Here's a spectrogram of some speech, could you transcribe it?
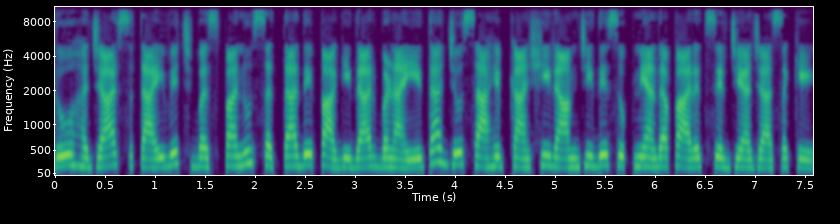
2027 ਵਿੱਚ ਬਸਪਾ ਨੂੰ ਸੱਤਾ ਦੇ ਭਾਗੀਦਾਰ ਬਣਾਈਏ ਤਾਂ ਜੋ ਸਾਹਿਬ ਕਾਂਸ਼ੀ ਰਾਮ ਜੀ ਦੇ ਸੁਪਨਿਆਂ ਦਾ ਭਾਰਤ ਸਿਰਜਿਆ ਜਾ ਸਕੇ।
